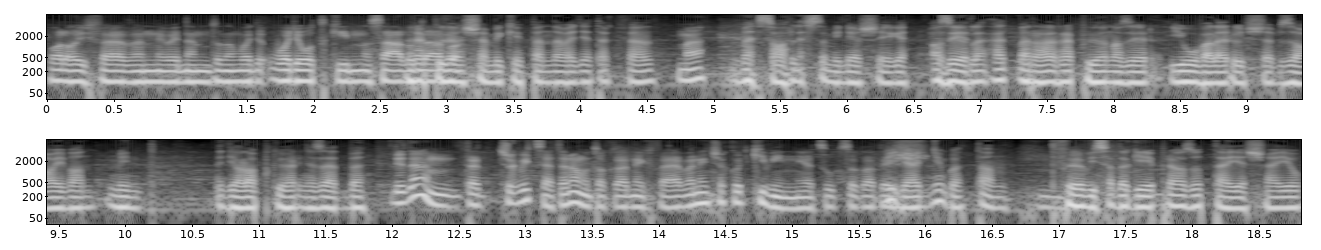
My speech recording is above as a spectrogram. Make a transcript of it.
valahogy felvenni, vagy nem tudom, vagy, vagy ott kinn a szállodában. Repülőn semmiképpen ne vegyetek fel. Mert? Mert szar lesz a minősége. Azért lehet, mert a repülőn azért jóval erősebb zaj van, mint egy alapkörnyezetbe. De, de nem, tehát csak vicceltem, nem ott akarnék felvenni, csak hogy kivinni a cuccokat. És... Vigyázz, nyugodtan. Hmm. Fölviszed a gépre, az ott teljesen jó.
